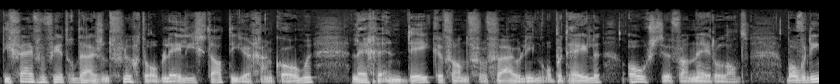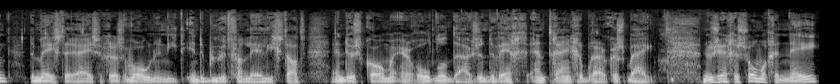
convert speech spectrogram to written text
Die 45.000 vluchten op Lelystad die er gaan komen, leggen een deken van vervuiling op het hele oosten van Nederland. Bovendien, de meeste reizigers wonen niet in de buurt van Lelystad en dus komen er honderdduizenden weg- en treingebruikers bij. Nu zeggen sommigen nee,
